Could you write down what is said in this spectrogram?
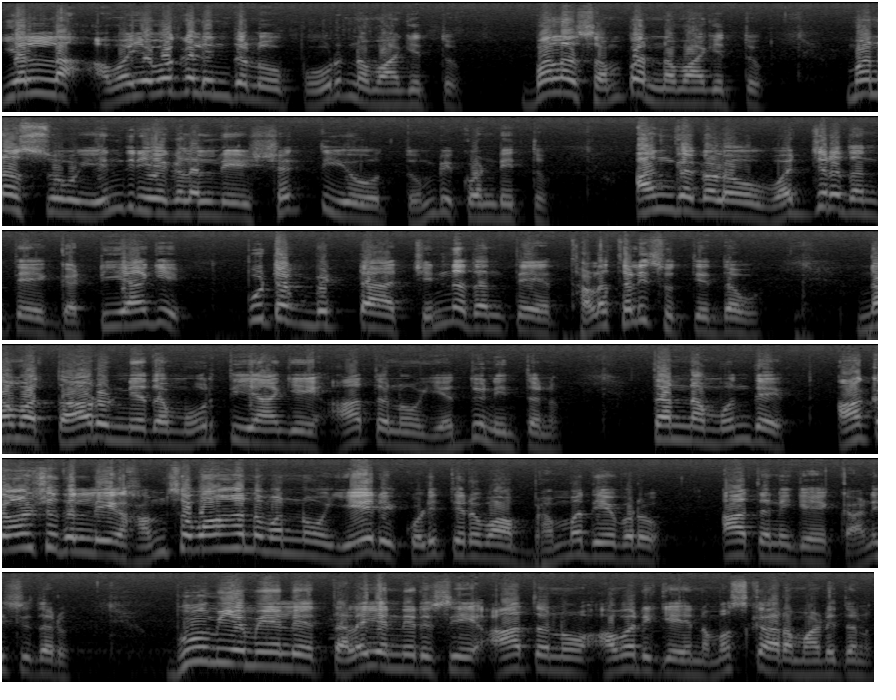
ಎಲ್ಲ ಅವಯವಗಳಿಂದಲೂ ಪೂರ್ಣವಾಗಿತ್ತು, ಬಲ ಸಂಪನ್ನವಾಗಿತ್ತು. ಮನಸ್ಸು ಇಂದ್ರಿಯಗಳಲ್ಲಿ ಶಕ್ತಿಯು ತುಂಬಿಕೊಂಡಿತ್ತು. ಅಂಗಗಳು ವಜ್ರದಂತೆ ಗಟ್ಟಿಯಾಗಿ ಪುಟಬಿಟ್ಟ ಚಿನ್ನದಂತೆ ಥಳಥಳಿಸುತ್ತಿದ್ದವು. ನವ ತಾರುಣ್ಯದ ಮೂರ್ತಿಯಾಗಿ ಆತನು ಎದ್ದು ನಿಂತನು. ತನ್ನ ಮುಂದೆ ಆಕಾಶದಲ್ಲಿ ಹಂಸವಾಹನವನ್ನು ಏರಿ ಕುಳಿತಿರುವ ಬ್ರಹ್ಮದೇವರು ಆತನಿಗೆ ಕಾಣಿಸಿದರು. ಭೂಮಿಯ ಮೇಲೆ ತಲೆಯನ್ನಿರಿಸಿ ಆತನು ಅವರಿಗೆ ನಮಸ್ಕಾರ ಮಾಡಿದನು.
